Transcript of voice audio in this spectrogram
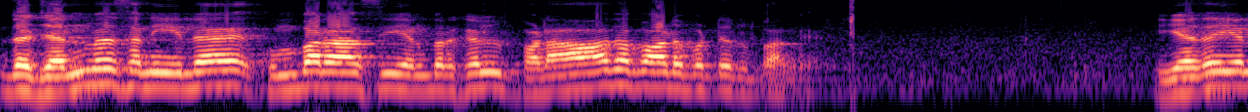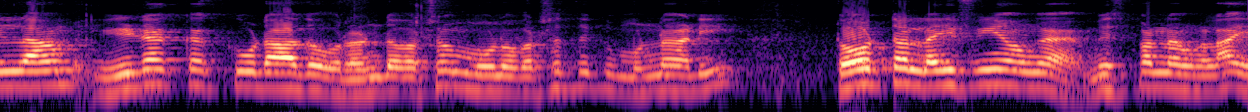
இந்த ஜன்ம சனியில் கும்பராசி என்பர்கள் படாத பாடுபட்டு இருப்பாங்க. எதையெல்லாம் இழக்கக்கூடாத ஒரு ரெண்டு வருஷம் மூணு வருஷத்துக்கு முன்னாடி டோட்டல் லைஃப்பையும் அவங்க மிஸ் பண்ணவங்களாம்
